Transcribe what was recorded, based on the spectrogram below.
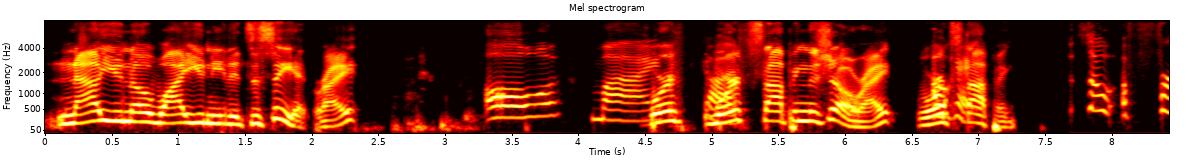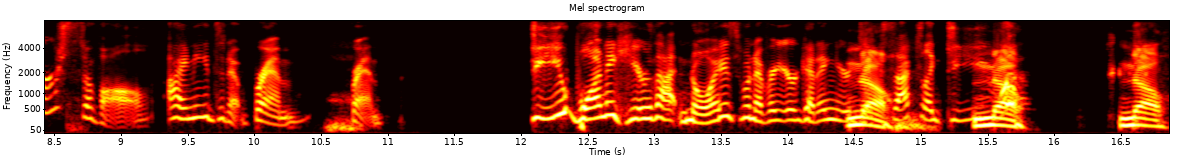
now you know why you needed to see it, right? Oh my worth God. worth stopping the show, right? Worth okay. stopping. So first of all, I need to know, Brim, Brim. Do you want to hear that noise whenever you're getting your no. dick sucked? Like, do you? No, no.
